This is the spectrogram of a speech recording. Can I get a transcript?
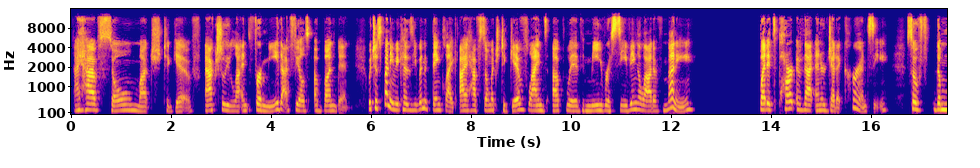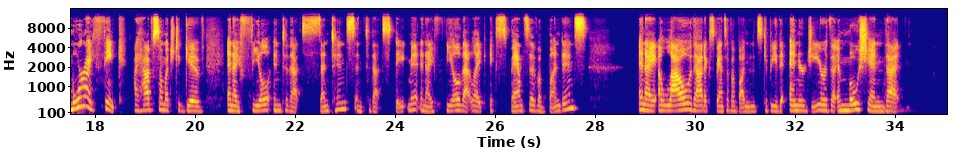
I have so much to give. Actually, and for me, that feels abundant, which is funny because you wouldn't think like I have so much to give lines up with me receiving a lot of money but it's part of that energetic currency. So f- the more I think I have so much to give and I feel into that sentence and to that statement and I feel that like expansive abundance and I allow that expansive abundance to be the energy or the emotion that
